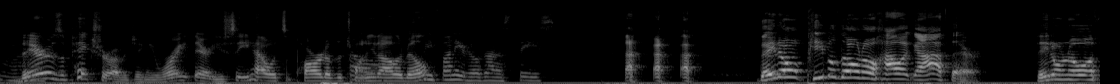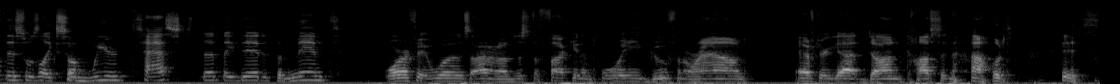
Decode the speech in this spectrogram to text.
Mm. There is a picture of it jamie right there. You see how it's a part of the $20 It'd bill? be funny if it was on his face. they don't people don't know how it got there they don't know if this was like some weird test that they did at the mint or if it was i don't know just a fucking employee goofing around after he got done cussing out his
